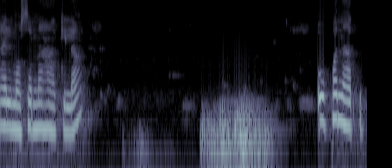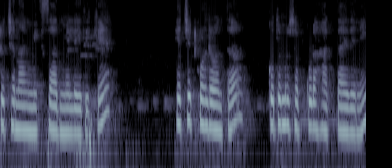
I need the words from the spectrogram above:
ನಾನು ಮೊಸರನ್ನ ಹಾಕಿಲ್ಲ. ಉಪ್ಪನ್ನು ಹಾಕ್ಬಿಟ್ಟು ಚೆನ್ನಾಗಿ ಮಿಕ್ಸ್ ಆದಮೇಲೆ ಇದಕ್ಕೆ ಹೆಚ್ಚಿಟ್ಕೊಂಡಿರುವಂಥ ಕೊತ್ತಂಬರಿ ಸೊಪ್ಪು ಕೂಡ ಹಾಕ್ತಾಯಿದ್ದೀನಿ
